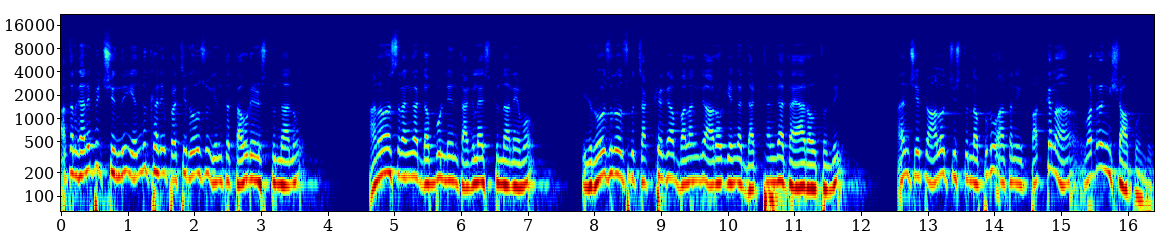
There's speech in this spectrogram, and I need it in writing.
అతనికి అనిపించింది ఎందుకని ప్రతిరోజు ఇంత తవుడేస్తున్నాను అనవసరంగా డబ్బులు నేను తగలేస్తున్నానేమో. ఇది రోజు రోజుకు చక్కగా బలంగా ఆరోగ్యంగా దట్టంగా తయారవుతుంది అని చెప్పి ఆలోచిస్తున్నప్పుడు అతని పక్కన వడ్రంగి షాప్ ఉంది.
